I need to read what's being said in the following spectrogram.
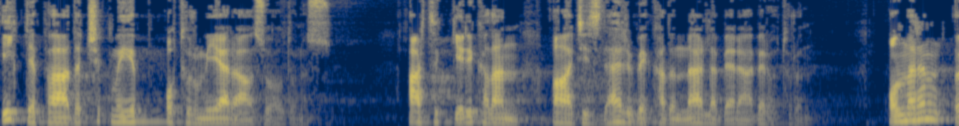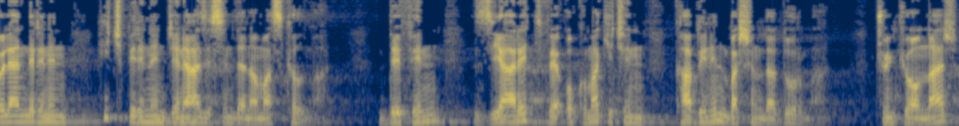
ilk defada çıkmayıp oturmaya razı oldunuz. Artık geri kalan acizler ve kadınlarla beraber oturun. Onların ölenlerinin hiçbirinin cenazesinde namaz kılma. Defin, ziyaret ve okumak için kabrinin başında durma. Çünkü onlar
